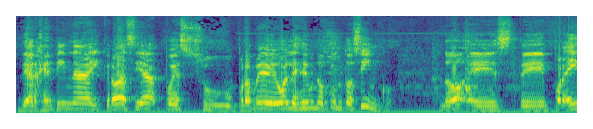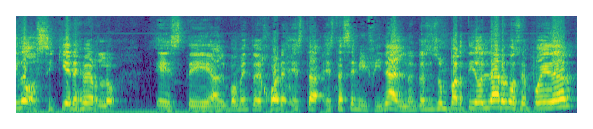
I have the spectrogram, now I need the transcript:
de Argentina y Croacia, pues su promedio de goles es de 1.5. ¿no? Este, por ahí dos, si quieres verlo, este, al momento de jugar esta, esta semifinal, ¿no? Entonces un partido largo se puede dar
